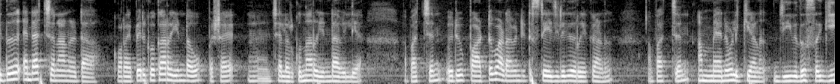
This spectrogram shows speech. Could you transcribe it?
ഇത് എന്റെ അച്ഛനാണ് കേട്ടോ. കുറേ പേർക്കൊക്കെ അറിയുണ്ടാവും പക്ഷേ ചിലർക്കൊന്നും അറിയുണ്ടാവില്ല. അപ്പം അച്ഛൻ ഒരു പാട്ട് പാടാൻ വേണ്ടിയിട്ട് സ്റ്റേജിൽ കയറിയേക്കാണ്. അപ്പം അച്ഛൻ അമ്മേനെ വിളിക്കുകയാണ്. ജീവിതസഖി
